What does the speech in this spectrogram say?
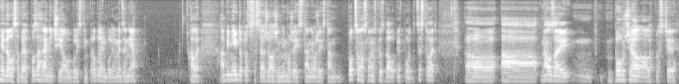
nedalo sa behať po zahraničí, alebo boli s tým problémy, boli obmedzenia ale aby niekto proste sa stiažoval, že nemôže ísť tam, nemôže ísť tam. Po celom Slovensku sa dalo úplne v pohode cestovať. Uh, a naozaj, mm, bohužiaľ, ale proste...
